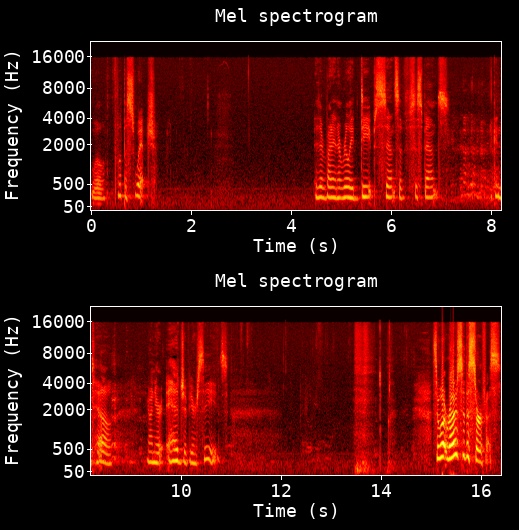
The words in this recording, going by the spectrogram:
will flip a switch is everybody in a really deep sense of suspense? I can tell. You're on your edge of your seats. so, what rose to the surface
